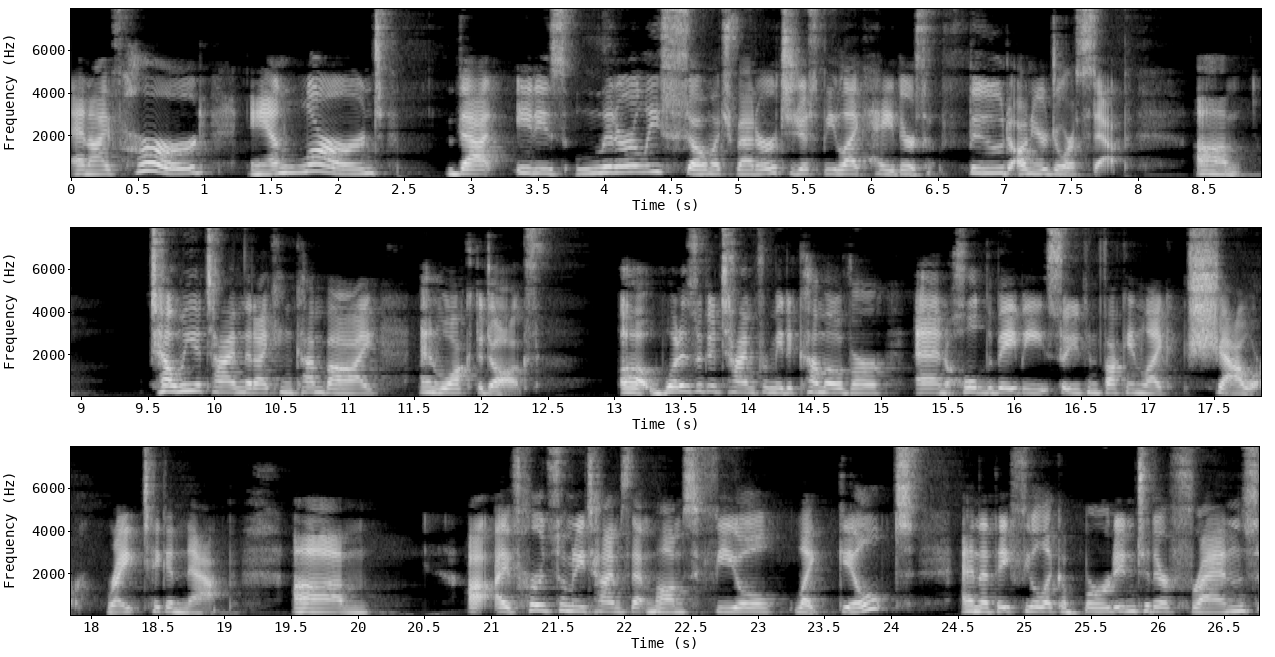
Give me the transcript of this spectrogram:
And I've heard and learned that it is literally so much better to just be like, hey, there's food on your doorstep. Um, Tell me a time that I can come by and walk the dogs. Uh, what is a good time for me to come over and hold the baby so you can fucking like shower, right? Take a nap. Um, I've heard so many times that moms feel like guilt and that they feel like a burden to their friends.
